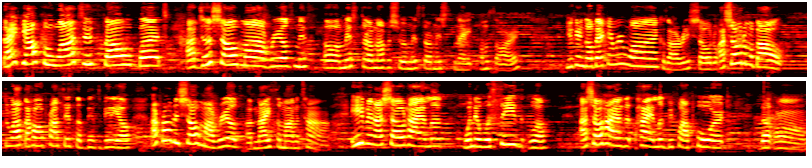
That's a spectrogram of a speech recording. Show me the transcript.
Thank y'all for watching so much. I just showed my reels, Miss uh, Mr. I'm not for sure, Mr. or Miss Snake. I'm sorry. You can go back and rewind because I already showed them. I showed them about throughout the whole process of this video, I probably showed my ribs a nice amount of time. Even I showed how it looked when it was seasoned. Well, I showed how it, how it looked before I poured the um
